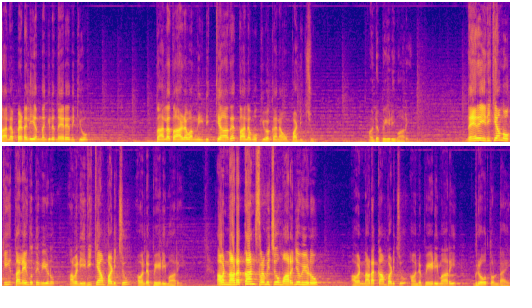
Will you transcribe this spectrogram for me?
തല പെടലി എന്നെങ്കിലും നേരെ നിൽക്കുമോ തല താഴെ വന്ന് ഇടിക്കാതെ തല പൊക്കി വെക്കാൻ അവൻ പഠിച്ചു. അവന്റെ പേടി മാറി. നേരെ ഇരിക്കാൻ നോക്കി തലയും കുത്തി വീണു. അവൻ ഇരിക്കാൻ പഠിച്ചു അവന്റെ പേടി മാറി. അവൻ നടക്കാൻ ശ്രമിച്ചു മറിഞ്ഞു വീണു. അവൻ നടക്കാൻ പഠിച്ചു അവന്റെ പേടി മാറി ഗ്രോത്ത് ഉണ്ടായി.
